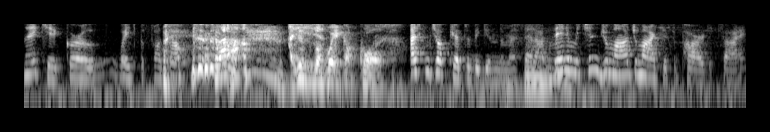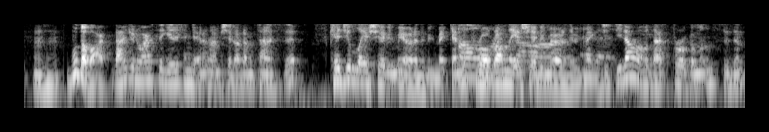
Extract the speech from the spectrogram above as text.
Ne ki girl wake the fuck up. This is a wake up call. Aşkım çok kötü bir gündü mesela. Hmm. Benim için cuma cumartesi party time. Hı hı. Bu da var. Bence üniversiteye gelirken en önemli şeylerden bir tanesi schedule'la yaşayabilmeyi öğrenebilmek. Yani Oh bir programla yaşayabilmeyi öğrenebilmek. Evet. Ciddi anlamda ders programınız sizin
